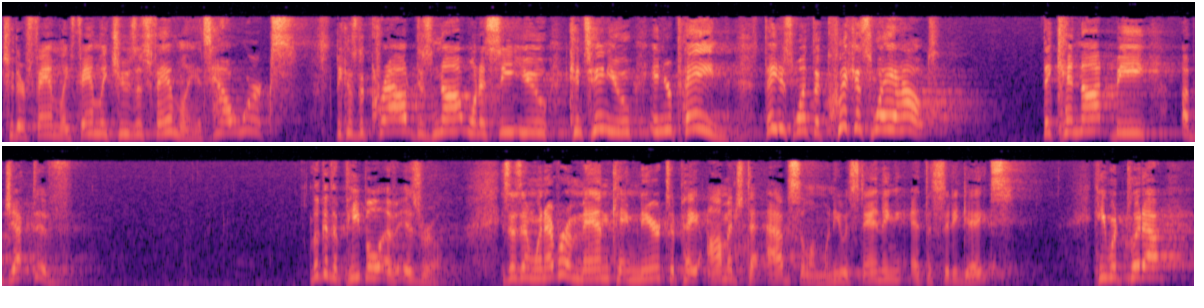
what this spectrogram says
to their family, family chooses family. It's how it works. Because the crowd does not want to see you continue in your pain. They just want the quickest way out. They cannot be objective. Look at the people of Israel. It says, And whenever a man came near to pay homage to Absalom when he was standing at the city gates, he would put out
